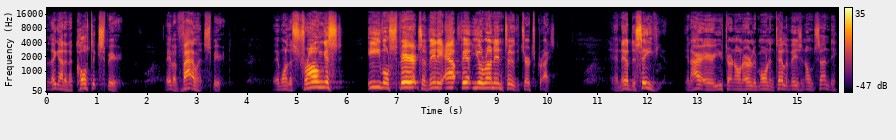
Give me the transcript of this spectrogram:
They got an occultic spirit. They have a violent spirit. They have one of the strongest evil spirits of any outfit you'll run into, the Church of Christ. And they'll deceive you. In our area, you turn on early morning television on Sunday,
